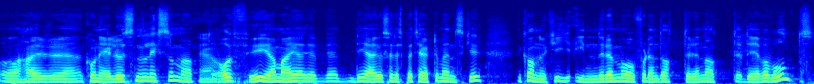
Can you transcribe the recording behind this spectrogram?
og herr Corneliussen, liksom. At Ja. å, fy a meg, de er jo så respekterte mennesker. De kan jo ikke innrømme overfor den datteren at det var vondt.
